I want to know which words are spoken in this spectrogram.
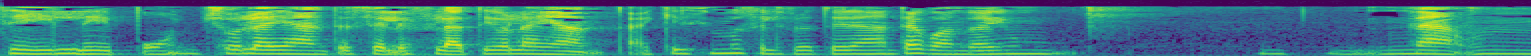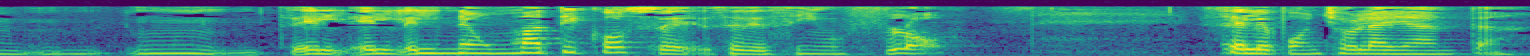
se le ponchó la llanta, se le flateó la llanta. Aquí decimos se le flateó la llanta cuando hay un... el, neumático se, se desinfló, se le ponchó la llanta.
